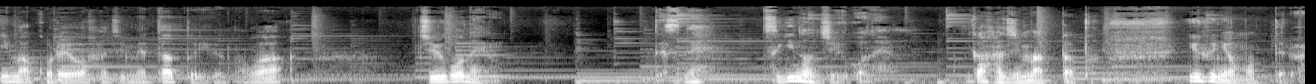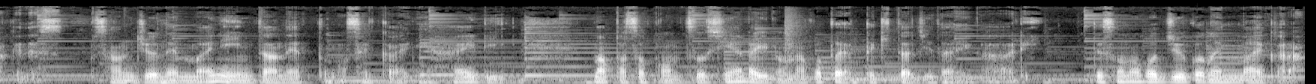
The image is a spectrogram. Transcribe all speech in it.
今これを始めたというのは15年ですね。次の15年が始まったというふうに思ってるわけです。30年前にインターネットの世界に入り、まあ、パソコン通信やらいろんなことをやってきた時代がありでその後15年前から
